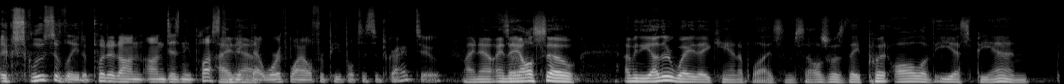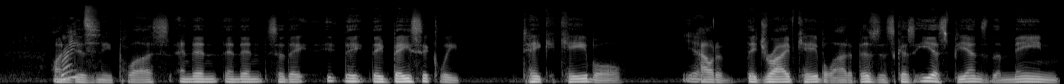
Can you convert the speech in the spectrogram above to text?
exclusively to put it on on Disney Plus to I make know. that worthwhile for people to subscribe to. I know. And they also, I mean, the other way they cannibalized themselves was they put all of ESPN on Right. Disney Plus, and then and then so they they they basically take cable Yeah. out of they drive cable out of business because ESPN's the main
